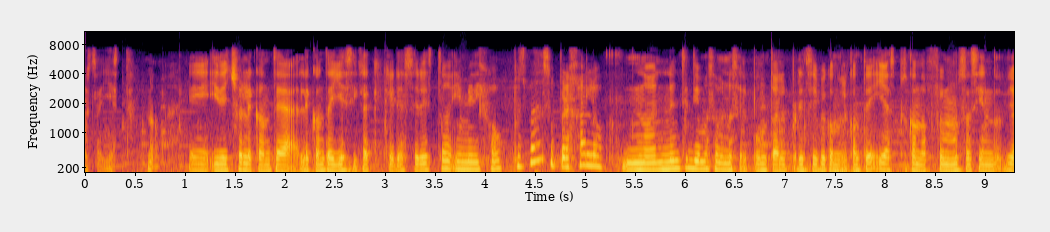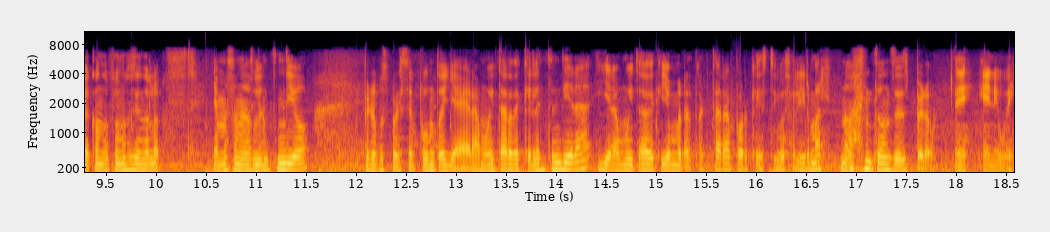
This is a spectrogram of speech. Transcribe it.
pues ahí está, ¿no? Eh, y de hecho le conté, a, le conté a Jessica que quería hacer esto y me dijo, pues va, super jalo. No, no entendí más o menos el punto al principio cuando le conté y después cuando fuimos haciendo, ya cuando fuimos haciéndolo, ya más o menos lo entendió. Pero pues por ese punto ya era muy tarde que le entendiera y era muy tarde que yo me retractara porque esto iba a salir mal, ¿no? Entonces, pero, eh, anyway.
